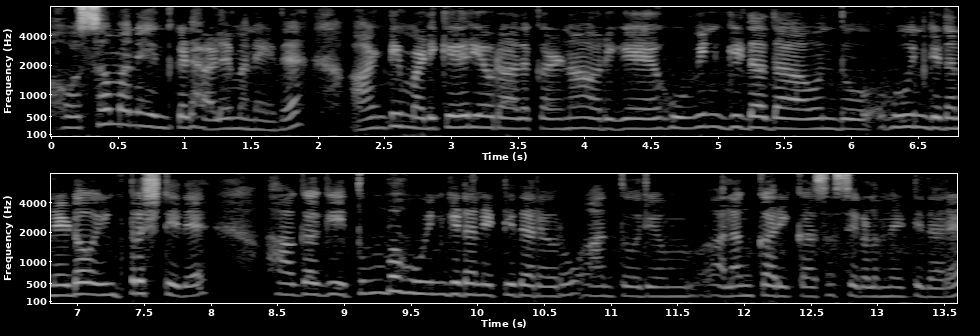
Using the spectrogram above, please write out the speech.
ಹೊಸ ಮನೆ ಹಿಂದ್ಗಡೆ ಹಳೆ ಮನೆ ಇದೆ. ಆಂಟಿ ಮಡಿಕೇರಿಯವರಾದ ಕಾರಣ ಅವರಿಗೆ ಹೂವಿನ ಗಿಡದ ಒಂದು ಹೂವಿನ ಗಿಡ ನೆಡೋ ಇಂಟ್ರೆಸ್ಟ್ ಇದೆ. ಹಾಗಾಗಿ ತುಂಬ ಹೂವಿನ ಗಿಡ ನೆಟ್ಟಿದ್ದಾರೆ ಅವರು. ಆಂತೋರಿಯಂ ಅಲಂಕಾರಿಕ ಸಸ್ಯಗಳನ್ನು ನೆಟ್ಟಿದ್ದಾರೆ.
